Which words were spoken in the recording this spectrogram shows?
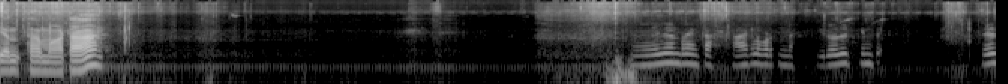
ఎంత మాట? ఏదంట్రా ఇంకా ఆకలి పడుతుంది ఈరోజు తింటే. వేసే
